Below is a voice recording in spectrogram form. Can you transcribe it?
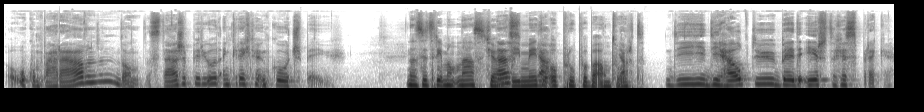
ook een paar avonden, dan de stageperiode, en krijg je een coach bij u. Dan zit er iemand naast jou naast, die mede ja, oproepen beantwoordt. Ja, die, die helpt u bij de eerste gesprekken.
